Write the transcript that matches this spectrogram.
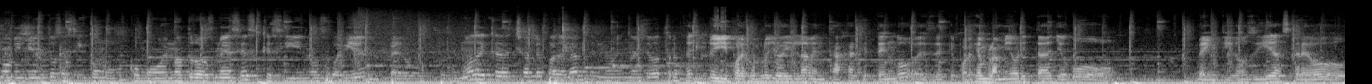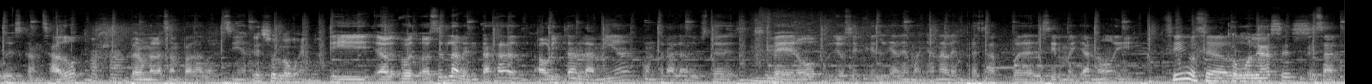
movimientos así como, como en otros meses, que sí nos fue bien, pero pues de modo hay que echarle para adelante, no, no hay de otra. Y por ejemplo, yo ahí la ventaja que tengo es de que, por ejemplo, a mí ahorita llevo 22 días, creo, descansado, Ajá. pero me las han pagado al 100. Eso es lo bueno. Y esa es la ventaja ahorita la mía contra la de ustedes. Sí. Pero pues, yo sé que el día de mañana la empresa puede decirme ya no y Sí, o sea... ¿Cómo le haces? exacto.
